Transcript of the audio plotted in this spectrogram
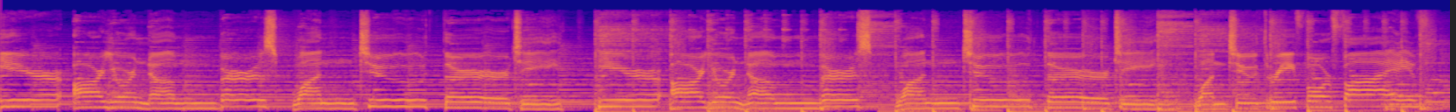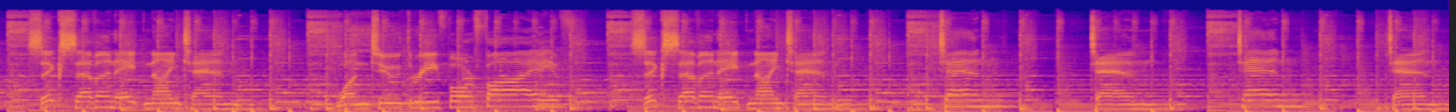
Here are your numbers 1 to 30. Here are your numbers 1 to 30. 1, 2, 3, 4, 5, 6, 7, 8, 9, 10. 1, 2, 3, 4, 5, 6, 7, 8, 9, 10. 10, 10, 10, 10.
